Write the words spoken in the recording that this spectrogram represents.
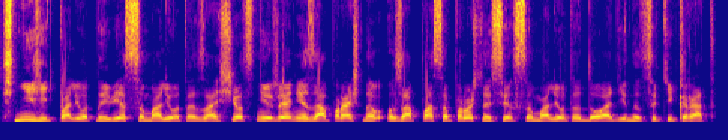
снизить полетный вес самолета за счет снижения запаса прочности самолета до 11 крат.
